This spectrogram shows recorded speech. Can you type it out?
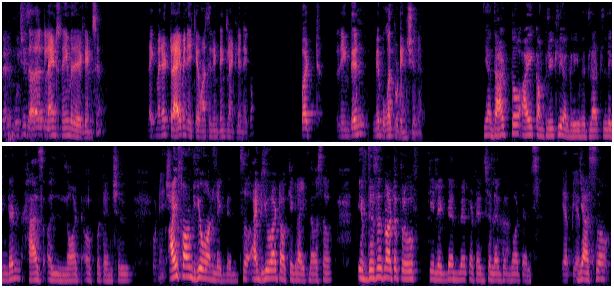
well मुझे ज़्यादा क्लाइंट्स नहीं मिले लिंक्डइन से लाइक like, मैंने ट्राई भी नहीं किया वहाँ से लिंक्डइन क्लाइंट लेने को बट लिंक्डइन में बहुत पोटेंशियल है Yeah, that though I completely agree with that. LinkedIn has a lot of potential. पोटेंशियल I found you on LinkedIn, so and you are talking right now. So if this is not a proof ki linkedin mein potential hai uh-huh. then what else. Yep, yep yeah yep. so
